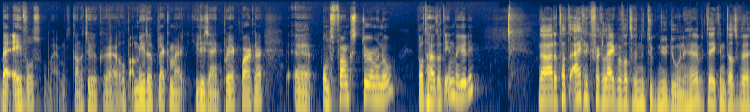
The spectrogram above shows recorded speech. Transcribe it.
bij Evels, dat kan natuurlijk uh, op meerdere plekken, maar jullie zijn projectpartner. Uh, ontvangstterminal, wat houdt dat in bij jullie? Nou, dat had eigenlijk vergelijkbaar wat we natuurlijk nu doen. Hè. Dat betekent dat we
